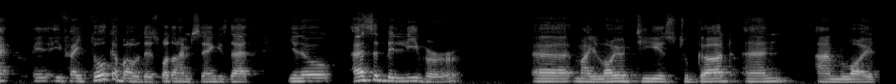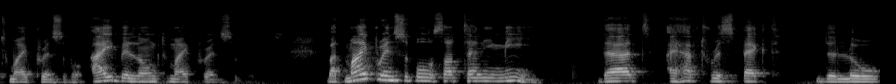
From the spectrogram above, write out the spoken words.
I if I talk about this, what I'm saying is that you know, as a believer, uh, my loyalty is to God, and I'm loyal to my principle. I belong to my principles, but my principles are telling me that I have to respect the law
